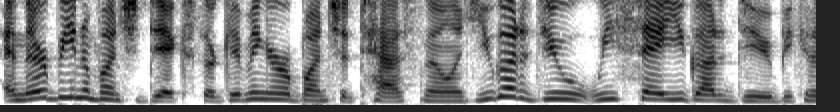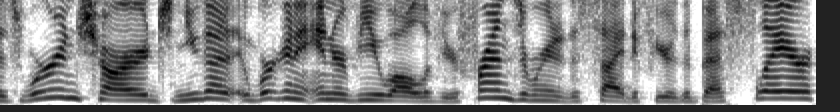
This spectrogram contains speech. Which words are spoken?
and they're being a bunch of dicks. They're giving her a bunch of tests and they're like, You gotta do what we say you gotta do because we're in charge and you got we're gonna interview all of your friends and we're gonna decide if you're the best slayer,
